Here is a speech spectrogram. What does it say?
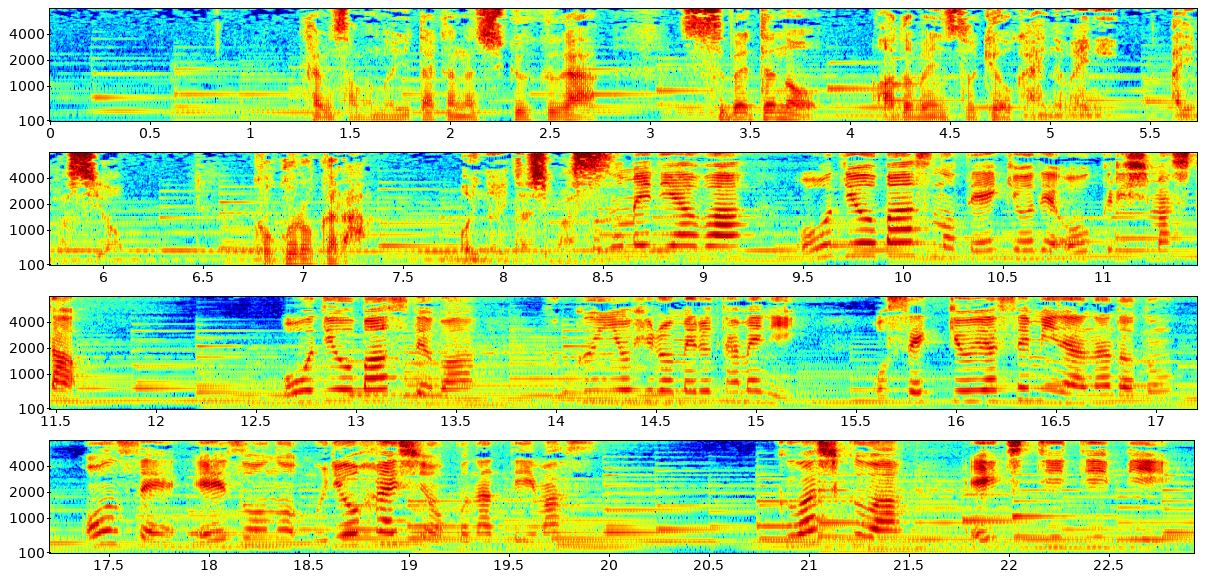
神様の豊かな祝福が全てのアドベンスト教会の上にありますよう心からお祈りいたします。このメディアはオーディオバースの提供でお送りしました。オーディオバースでは福音を広めるためにお説教やセミナーなどの音声映像の無料配信を行っています。詳しくは http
